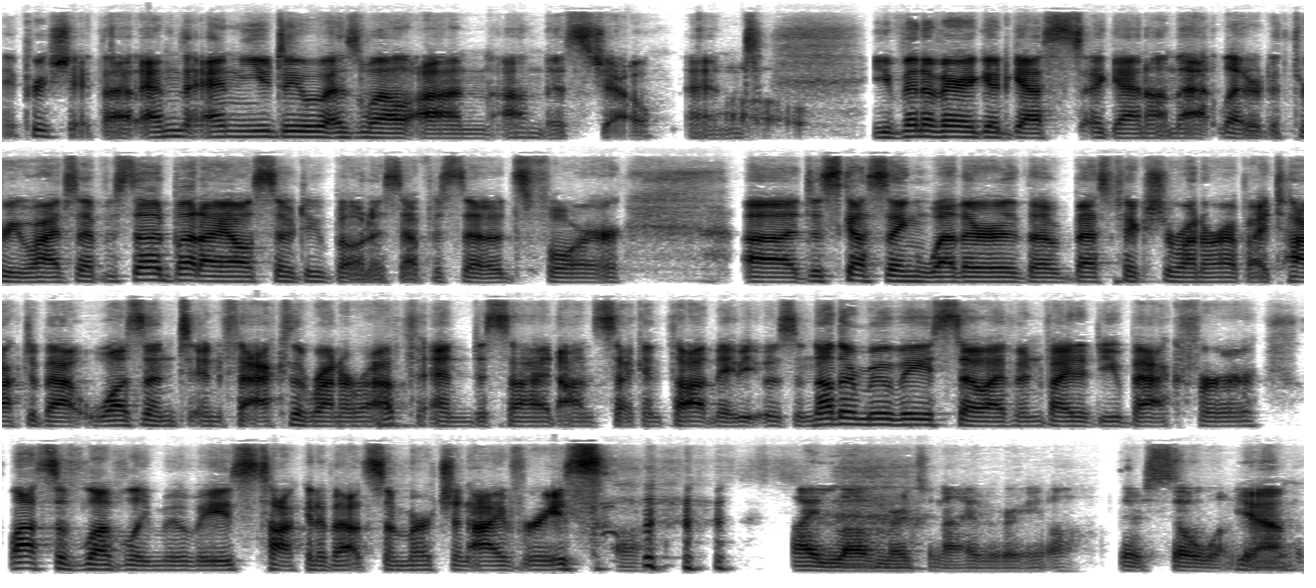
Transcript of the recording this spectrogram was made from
I appreciate that, and and you do as well on on this show. And Oh, you've been a very good guest again on that letter to three wives episode. But I also do bonus episodes for uh, discussing whether the best picture runner up I talked about wasn't in fact the runner up, and decide on second thought maybe it was another movie. So I've invited you back for lots of lovely movies, talking about some Merchant Ivories. oh. I love Merchant Ivory. Oh, they're so wonderful. Yeah.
